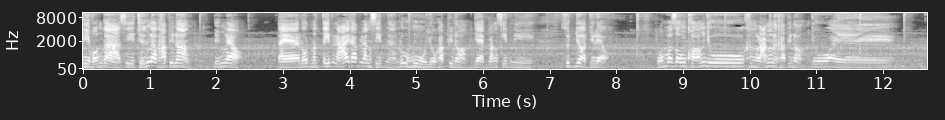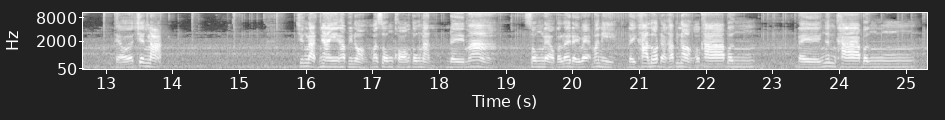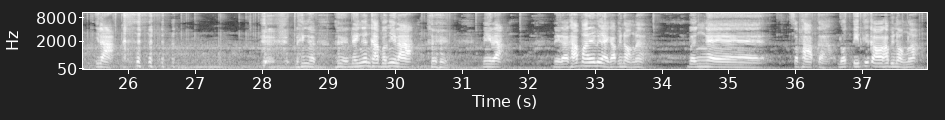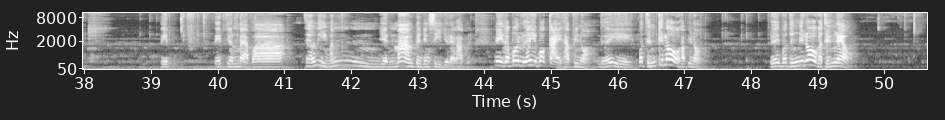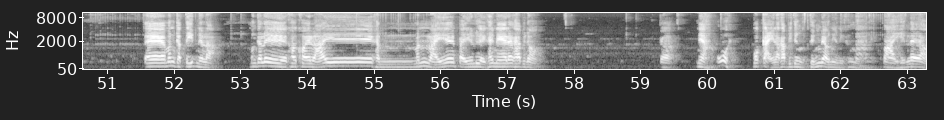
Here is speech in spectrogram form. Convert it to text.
นี่ผมก็สิถึงแล้วครับพี่น้องถึงแล้ว แต่รถมันติดหลายครับลังสิตนะลู่หูอยู่ครับพี่น้องแยกลังสิตนี่สุดยอดอยู่แล้ว ผมมาส่งของอยู่ข้างหลังนะครับ พี่น้องอยู่ไอแถวเชียงรากเชียงรากไงครับพี่น้องมาส่งของตรงนั้นได้มา ส่งแล้วก็เลยได้แวะมานี่ได้ค่ารถอะครับพี่น้องเอาค่าเบิงได้เงินค่าเบิงอีหลาได้เงินได้เงินครับเบิงอีหลานี่แหละนี่ก็ครับมาเรื่อยๆครับพี่น้องนะเบิงเอ่อสภาพกะรถติดคือเก่าครับพี่น้องเนาะติดติดจนแบบว่าแถวนี้มันเย็นมากมันเป็นจังสี่อยู่แล้วครับ นี่ก็บ่เหลืออีกบ่ไก่ครับพี่น้องเหลืออีกบ่ถึงกิโลครับพี่น้อง เลืออีกบ่ถึงกิโลก็ถึงแล้ว แต่มันก็ติดเนี่ยล่ะ มันก็เลยค่อยๆไหลคันมันไหลไปเรื่อยแค่แน่นะครับพี่น้องก็เนี่ย โอ้ยบ่ไก่แล้วครับพี่ถึงถึงแล้วนี่นี่ข้างหน้านี่ป้ายเห็นแล้ว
